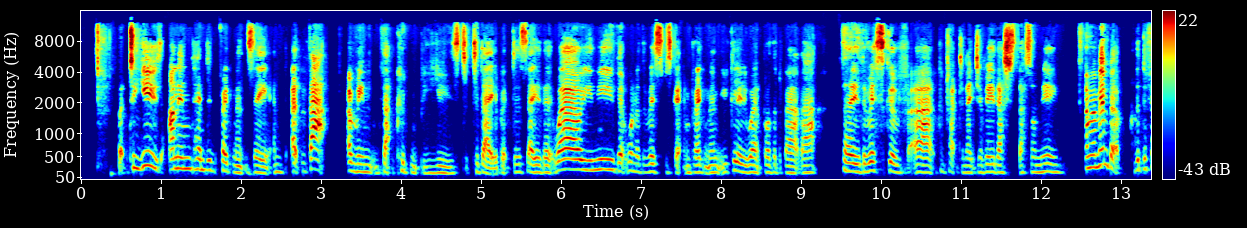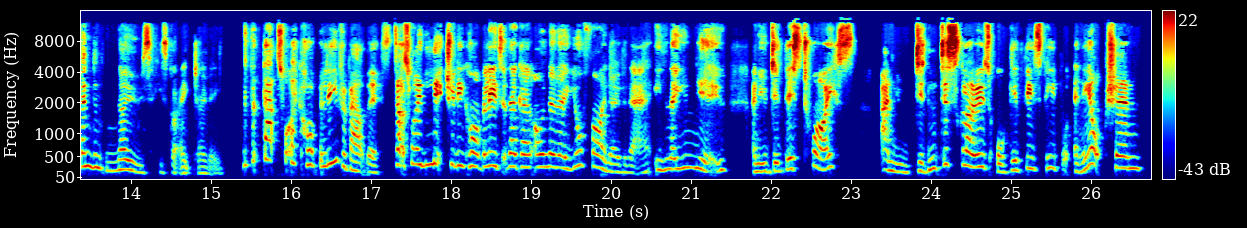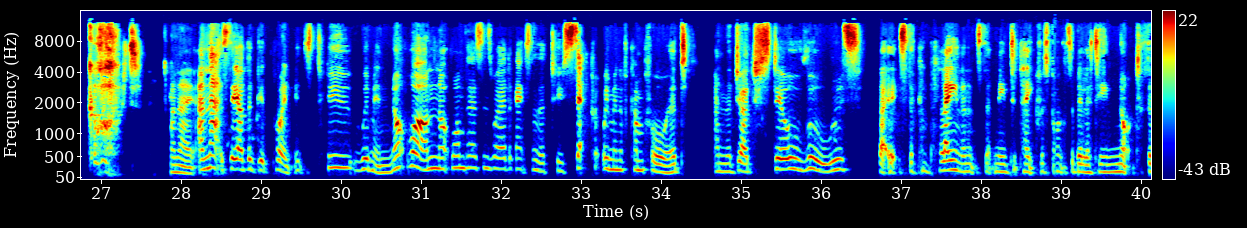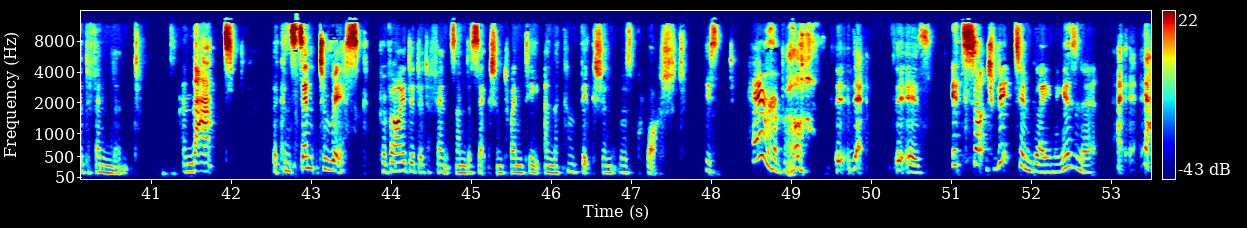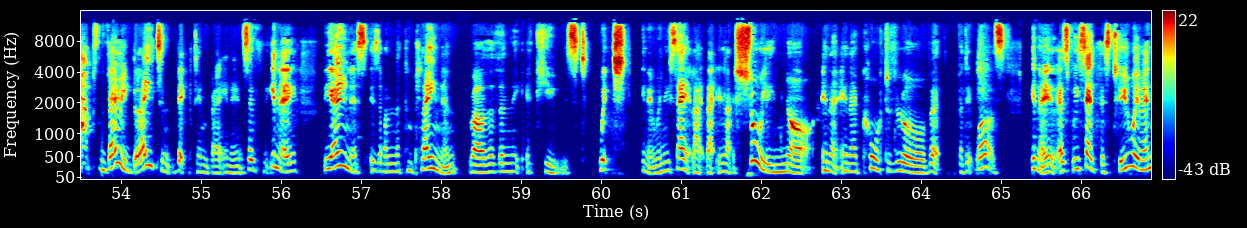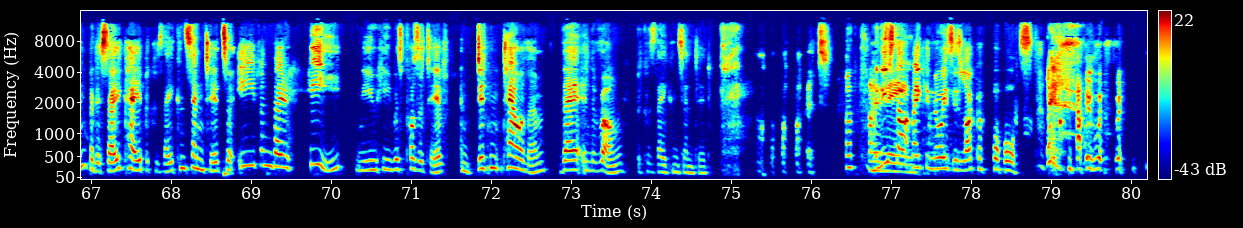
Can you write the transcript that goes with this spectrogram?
but to use unintended pregnancy and at that I mean, that couldn't be used today, but to say that, well, you knew that one of the risks was getting pregnant, you clearly weren't bothered about that. So the risk of uh, contracting HIV, that's that's on you. And remember, the defendant knows he's got HIV. But that's what I can't believe about this. That's why I literally can't believe that they're going, oh, no, no, you're fine over there, even though you knew and you did this twice and you didn't disclose or give these people any option. God. I know. And that's the other good point. It's two women, not one, not one person's word against another. Two separate women have come forward, and the judge still rules that it's the complainants that need to take responsibility, not the defendant. And that the consent to risk provided a defence under Section 20 and the conviction was quashed. It's terrible. It, it is. It's such victim blaming, isn't it? Very blatant victim blaming. So, you know, the onus is on the complainant rather than the accused, which, you know, when you say it like that, you're like, surely not in a, in a court of law, but, but it was. You know, as we said, there's two women, but it's okay because they consented. So even though he knew he was positive and didn't tell them, they're in the wrong because they consented. God. and you start making noises like a horse. I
